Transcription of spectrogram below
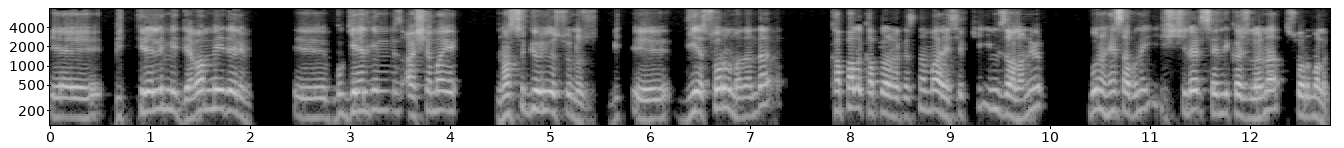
Ee, bitirelim mi? Devam mı edelim? Ee, bu geldiğimiz aşamayı nasıl görüyorsunuz? E, diye sorulmadan da kapalı kapılar arkasında maalesef ki imzalanıyor. Bunun hesabını işçiler sendikacılarına sormalı.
